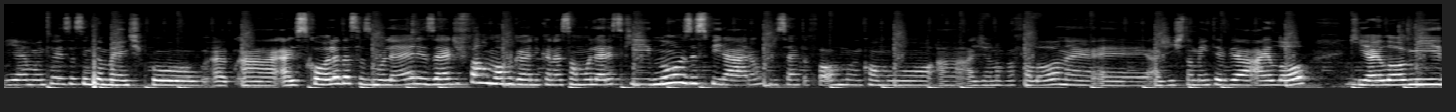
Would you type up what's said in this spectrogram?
E é muito isso, assim, também, tipo, a, a, a, escolha dessas mulheres é de forma orgânica, né? São mulheres que nos inspiraram, de certa forma, como a, a Janova falou, né? É, a gente também teve a, a Elo, que a Elo me,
